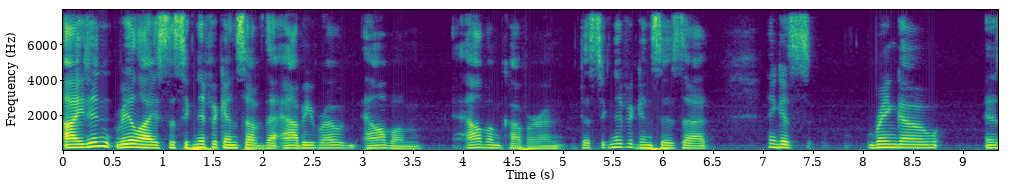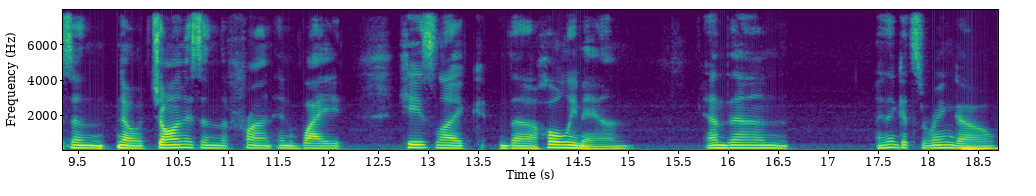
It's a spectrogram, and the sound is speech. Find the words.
I didn't realize the significance of the Abbey Road album album cover, and the significance is that I think it's Ringo is in no John is in the front in white. He's like the holy man, and then I think it's Ringo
